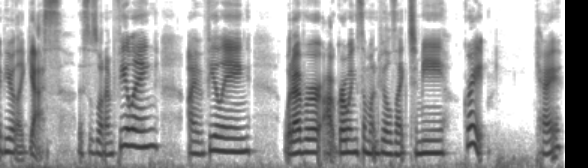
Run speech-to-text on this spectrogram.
if you're like, yes, this is what I'm feeling. I'm feeling whatever outgrowing someone feels like to me. Great. Okay.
